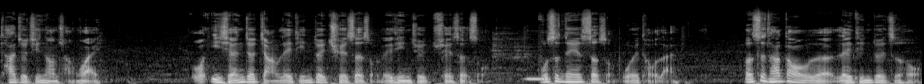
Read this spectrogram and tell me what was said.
他就经常传歪。我以前就讲雷霆队缺射手，雷霆缺缺射手，不是那些射手不会投篮，而是他到了雷霆队之后，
